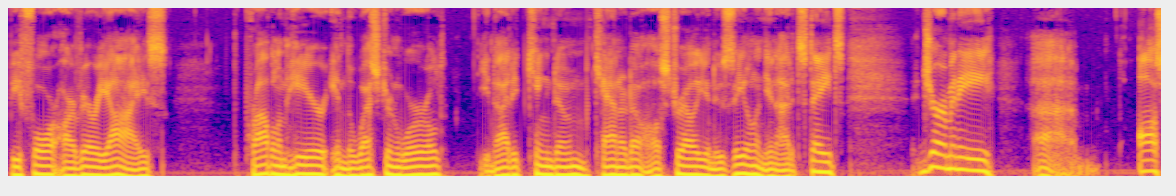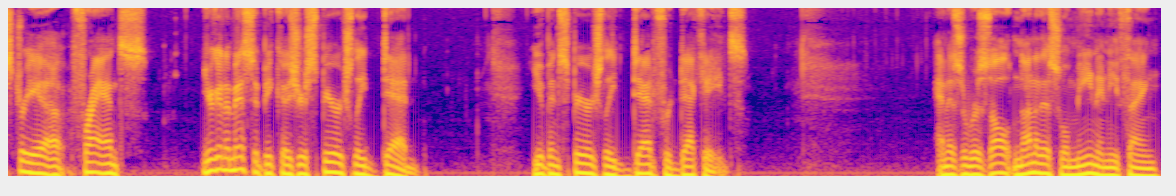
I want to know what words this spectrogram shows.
before our very eyes. The problem here in the Western world, United Kingdom, Canada, Australia, New Zealand, United States, Germany, uh, Austria, France, you're going to miss it because you're spiritually dead. You've been spiritually dead for decades. And as a result, none of this will mean anything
